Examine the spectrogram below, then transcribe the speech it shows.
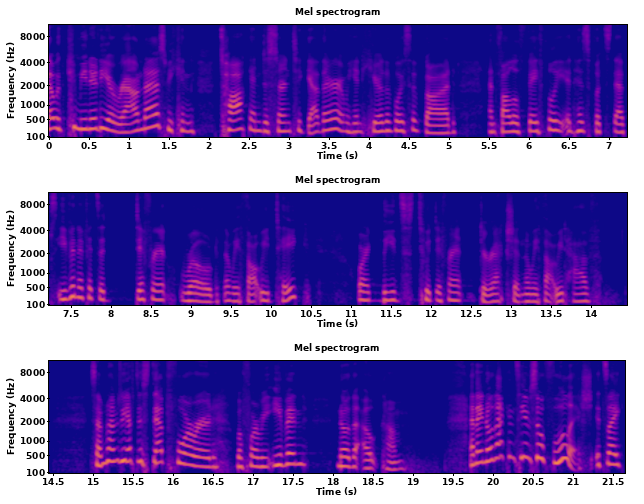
That with community around us, we can talk and discern together and we can hear the voice of God and follow faithfully in his footsteps, even if it's a different road than we thought we'd take or it leads to a different direction than we thought we'd have. Sometimes we have to step forward before we even know the outcome. And I know that can seem so foolish. It's like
